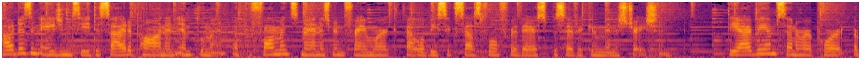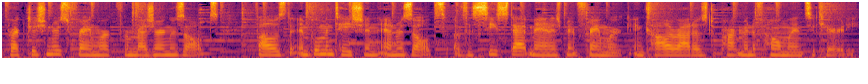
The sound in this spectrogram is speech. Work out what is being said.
How does an agency decide upon and implement a performance management framework that will be successful for their specific administration? The IBM Center report, A Practitioner's Framework for Measuring Results, follows the implementation and results of the CSTAT management framework in Colorado's Department of Homeland Security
